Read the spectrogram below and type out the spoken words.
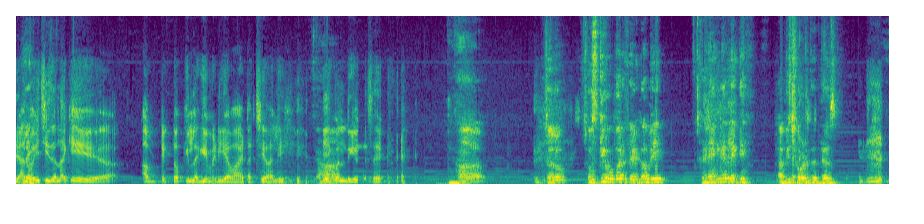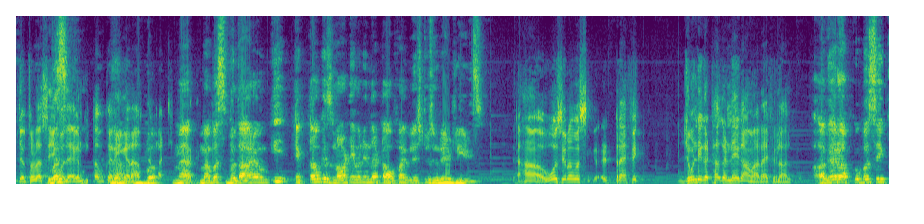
यार वही चीज़ है ना कि अब टिकटॉक की लगी बड़ी है वाट अच्छी वाली। हाँ। एक बंदे की वजह से। हाँ। चलो उसके ऊपर फिर कभी करेंगे लेकिन अभी छोड़ देते हैं जब थोड़ा सेफ़ हो जाएगा ना तब करेंगे हाँ, आप मैं मैं बस बता रहा हूँ कि TikTok is not even in the top five list to generate leads हाँ वो सिर्फ़ बस ट्रैफ़िक झुंड इकट्ठा करने का काम आ रहा है फ़िलहाल। अगर आपको बस एक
